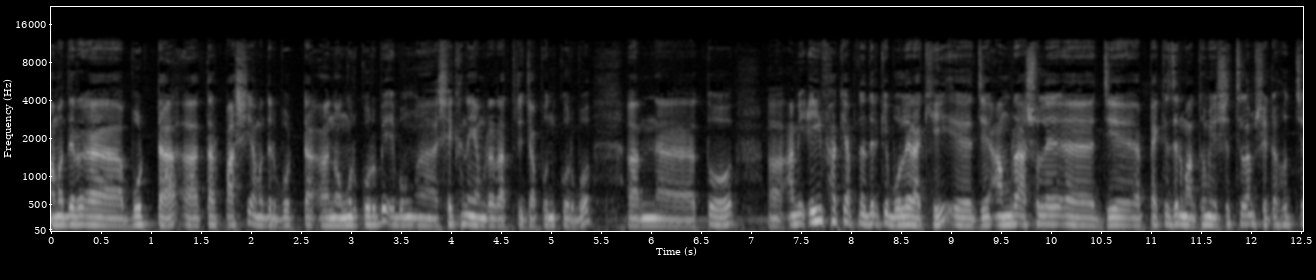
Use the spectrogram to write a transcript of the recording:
আমাদের বোটটা তার পাশে আমাদের বোটটা নোঙর করবে এবং সেখানেই আমরা রাত্রি যাপন করব। তো আমি এই ফাঁকে আপনাদেরকে বলে রাখি যে আমরা আসলে যে প্যাকেজের মাধ্যমে এসেছিলাম সেটা হচ্ছে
